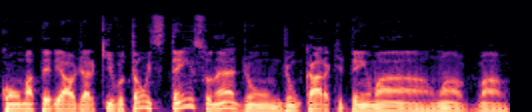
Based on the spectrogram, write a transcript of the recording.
com um material de arquivo tão extenso, né? De um, de um cara que tem uma, uma, uma,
